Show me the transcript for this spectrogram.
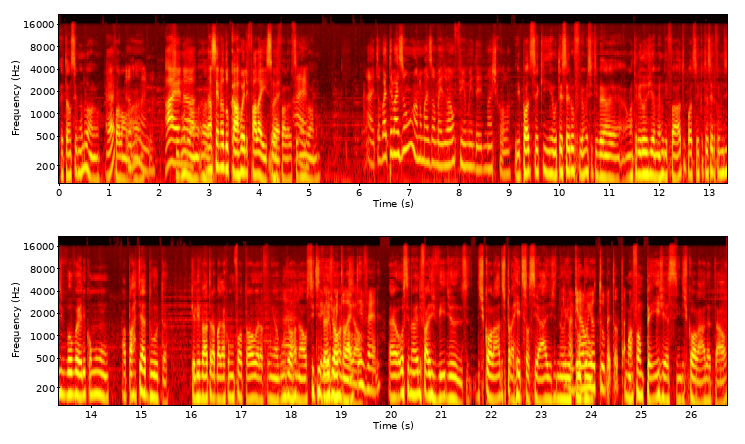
Ele tá no segundo ano. É? Falam, Eu não é, lembro. Ah, é Segundo na, ano, é. na cena do carro ele fala isso, Ele é. fala segundo é? ano. Ah, então vai ter mais um ano, mais ou menos. É um filme dele na escola. E pode ser que o terceiro filme, se tiver uma trilogia mesmo de fato, pode ser que o terceiro filme desenvolva ele como a parte adulta. Que ele vai trabalhar como fotógrafo em algum É. jornal, se Seria tiver muito jornal. Legal. Se tiver. né? É, ou senão ele faz vídeos descolados para redes sociais no Ele vai YouTube. virar um youtuber total. Uma fanpage assim, descolada e tal.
